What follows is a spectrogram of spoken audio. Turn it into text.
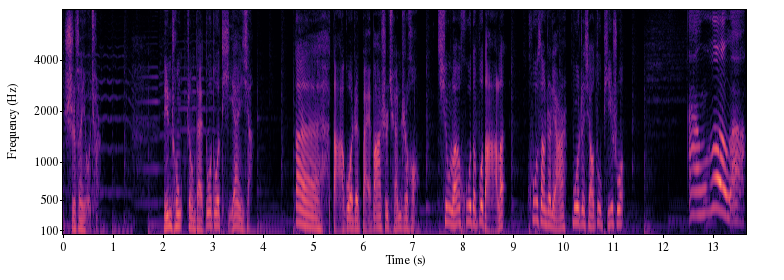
十分有趣。林冲正待多多体验一下，但打过这百八十拳之后，青鸾忽的不打了，哭丧着脸摸着小肚皮说：“俺饿了。”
